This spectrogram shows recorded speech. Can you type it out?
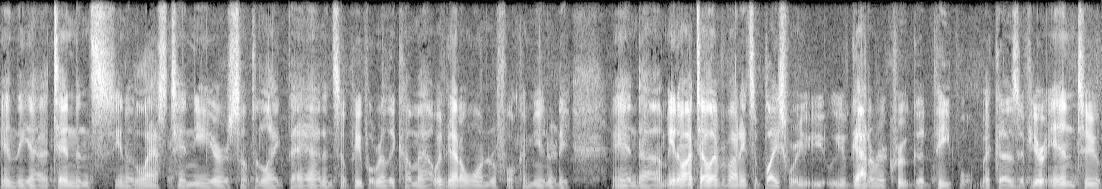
in the uh, attendance, you know, the last 10 years, something like that. And so people really come out. We've got a wonderful community. And, um, you know, I tell everybody it's a place where you, you've got to recruit good people because if you're into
